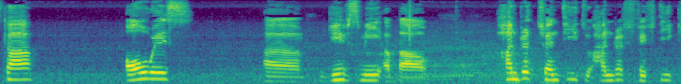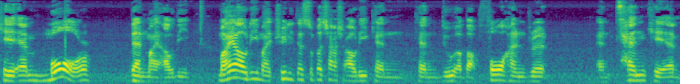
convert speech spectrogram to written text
car always uh, gives me about 120 to 150 km more than my Audi. My Audi, my 3 liter supercharged Audi can can do about 410 km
